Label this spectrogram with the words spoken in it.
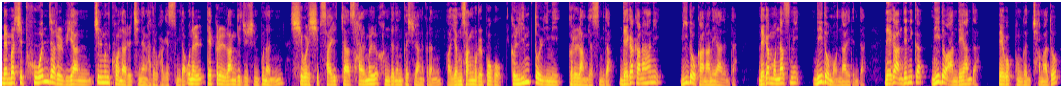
멤버십 후원자를 위한 질문 코너를 진행하도록 하겠습니다. 오늘 댓글을 남겨주신 분은 10월 14일자 삶을 흔드는 것이라는 그런 아, 영상물을 보고 걸림돌님이 글을 남겼습니다. 내가 가난하니 니도 가난해야 된다. 내가 못났으니 니도 못나야 된다. 내가 안 되니까 니도 안 돼야 한다. 배고픈 건 참아도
